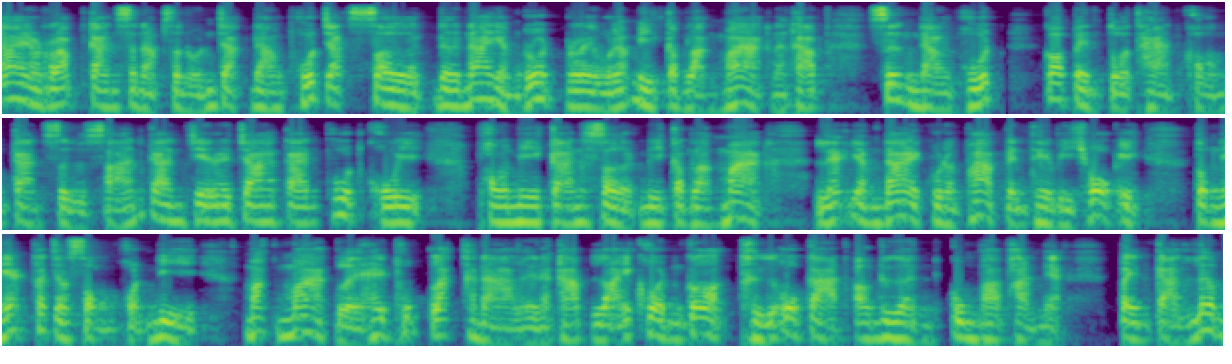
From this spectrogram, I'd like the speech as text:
ได้รับการสนับสนุนจากดาวพุธจากเซิร์ชเดินหน้าอย่างรวดเร็วและมีกำลังมากนะครับ ซึ่งดาวพุธก็เป็นตัวแทนของการสื่อสารการเจรจาการพูดคุย พอมีการเสิร์ชมีกำลังมาก และยังได้คุณภาพเป็นเทวีโชคอีก ตรงนี้ก็จะส่งผลดีมาก ๆ เลยให้ทุกลัคนาเลยนะครับ หลายคนก็ถือโอกาสเอาเดือนกุมภาพันธ์เนี่ย เป็นการเริ่ม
